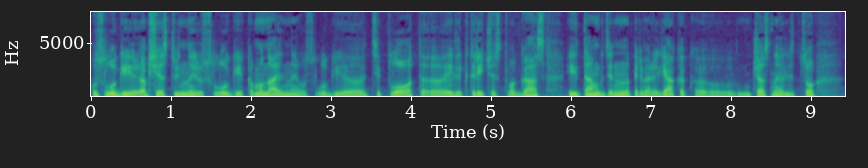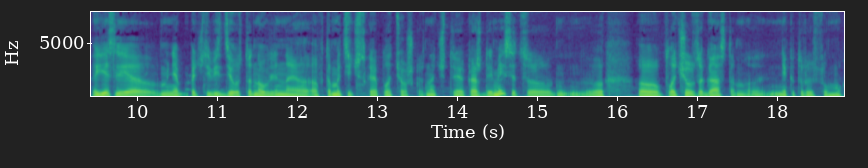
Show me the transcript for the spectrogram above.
услуги, общественные услуги, коммунальные услуги, тепло, электричество, газ. И там, где, ну, например, я как частное лицо, если у меня почти везде установленная автоматическая платежка, значит, я каждый месяц Э, плачу за газ там э, некоторую сумму.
